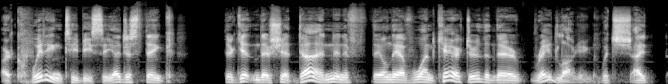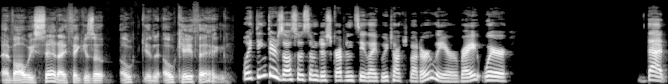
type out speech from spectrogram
are quitting TBC. I just think they're getting their shit done. And if they only have one character, then they're raid logging, which I have always said I think is a an okay thing. Well, I think there's also some discrepancy, like we talked about earlier, right? Where that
